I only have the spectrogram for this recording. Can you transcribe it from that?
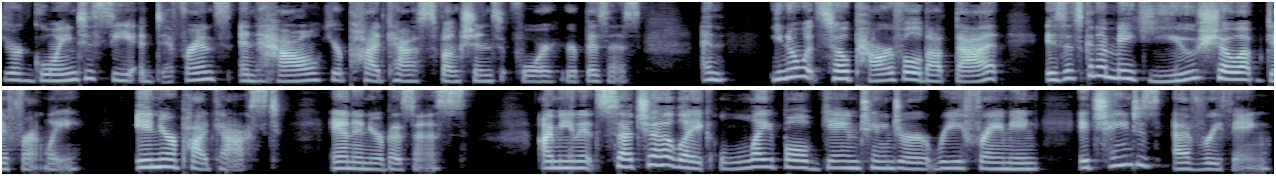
you're going to see a difference in how your podcast functions for your business. And you know what's so powerful about that is it's going to make you show up differently in your podcast and in your business. I mean, it's such a like light bulb game changer reframing. It changes everything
